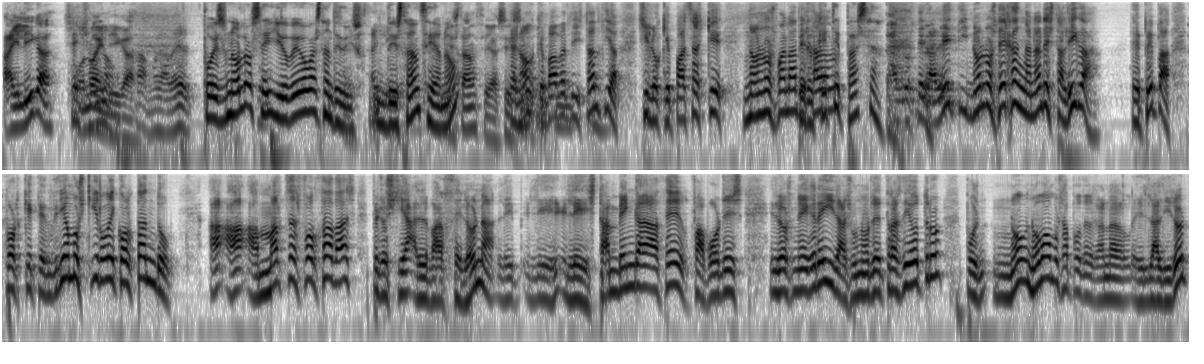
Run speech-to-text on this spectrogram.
¿Hay liga Sí, o no hay liga? Vamos a ver. Pues no lo sé, yo veo bastante dis- distancia, ¿no? Distancia, sí, que sí. no, que va a haber distancia. Si lo que pasa es que no nos van a ¿Pero dejar. qué te pasa? A los de la Leti no nos dejan ganar esta liga. Eh, Pepa, porque tendríamos que ir recortando a, a- a marchas forzadas, pero si al Barcelona le, le- le están venga a hacer favores los negreiras unos detrás de otros, pues no, no vamos a poder ganar el Alirón.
